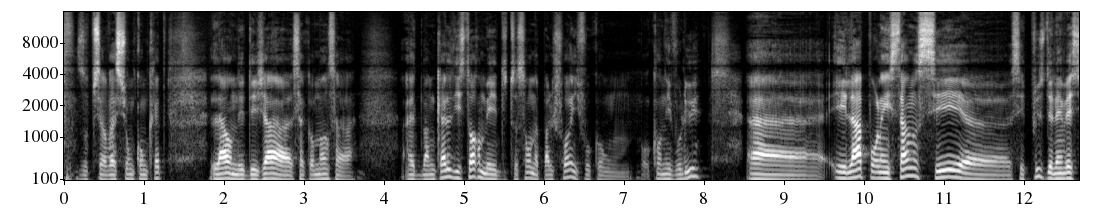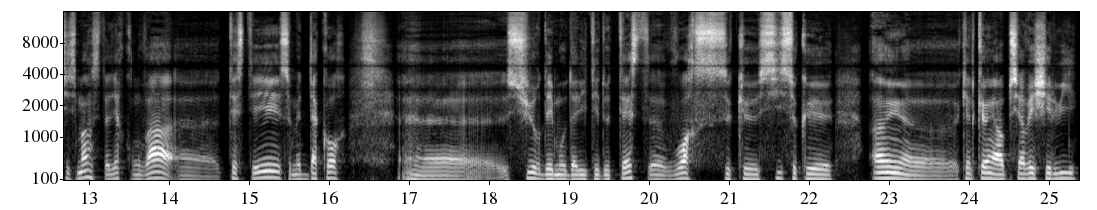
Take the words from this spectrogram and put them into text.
observations concrètes. Là, on est déjà, ça commence à, à être bancale l'histoire, mais de toute façon, on n'a pas le choix, il faut qu'on évolue. Euh, et là, pour l'instant, c'est euh, plus de l'investissement, c'est-à-dire qu'on va euh, tester, se mettre d'accord sur des modalités de test, voir ce que si ce que un quelqu'un a observé chez lui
